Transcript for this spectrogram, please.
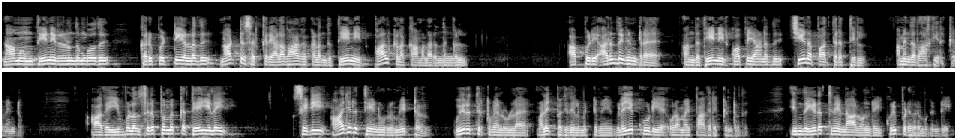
நாமும் தேநீர் இருந்தும்போது கருப்பட்டி அல்லது நாட்டு சர்க்கரை அளவாக கலந்து தேநீர் பால் கலக்காமல் அருந்துங்கள். அப்படி அருந்துகின்ற அந்த தேநீர் கோப்பையானது சீன பாத்திரத்தில் அமைந்ததாக இருக்க வேண்டும். ஆக இவ்வளவு சிறப்புமிக்க தேயிலை செடி ஆயிரத்தி ஐநூறு மீட்டர் உயரத்திற்கு மேல் உள்ள மலைப்பகுதியில் மட்டுமே விளையக்கூடிய ஒரு அமைப்பாக இருக்கின்றது. இந்த இடத்தினை நான் ஒன்றை குறிப்பிட விரும்புகின்றேன்.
